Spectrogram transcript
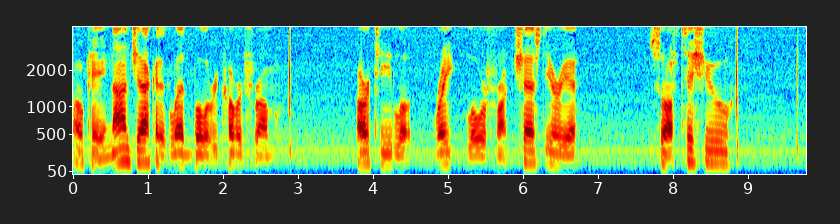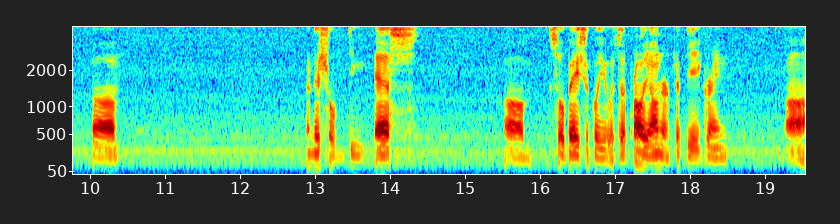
okay. Non-jacketed lead bullet recovered from RT lo right lower front chest area, soft tissue, um, initial DS. Um, so basically, it was a probably 158 grain, uh,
